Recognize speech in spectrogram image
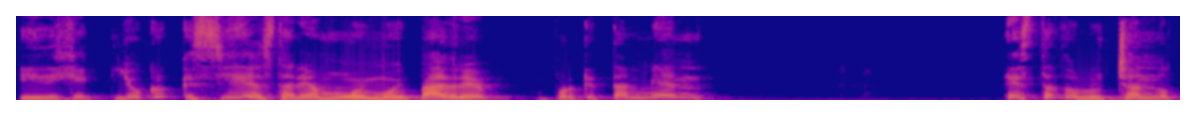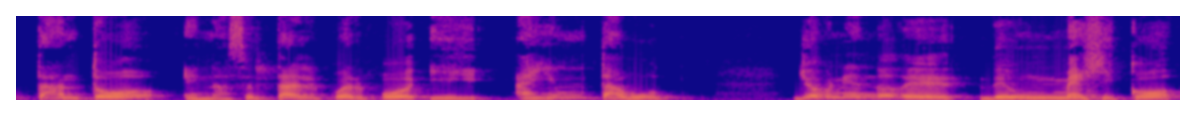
Y dije, yo creo que sí, estaría muy, muy padre, porque también he estado luchando tanto en aceptar el cuerpo y hay un tabú. Yo viniendo de, un México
